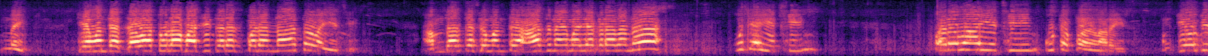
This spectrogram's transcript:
नाही. ते म्हणतात जेव्हा तुला माझी गरज पडेल ना तेव्हा येते. आमदार कसं म्हणते आज नाही माझ्याकडे आला ना उद्या येतील परवा येतील कुठं पळणार आहेस? मग देव बी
